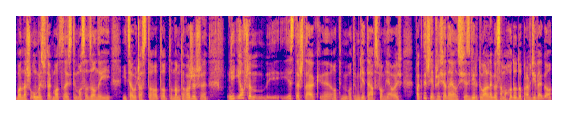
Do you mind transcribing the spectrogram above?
bo nasz umysł tak mocno jest tym osadzony i, i cały czas to, to, to nam towarzyszy. I, I owszem, jest też tak, y, o tym, o tym GTA wspomniałeś, faktycznie przesiadając się z wirtualnego samochodu do prawdziwego,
